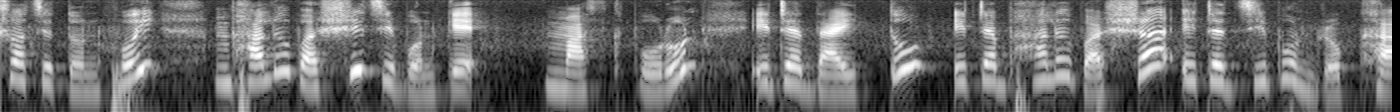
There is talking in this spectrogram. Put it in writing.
সচেতন হই, ভালোবাসি জীবনকে। মাস্ক পরুন, এটা দায়িত্ব, এটা ভালোবাসা, এটা জীবন রক্ষা।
